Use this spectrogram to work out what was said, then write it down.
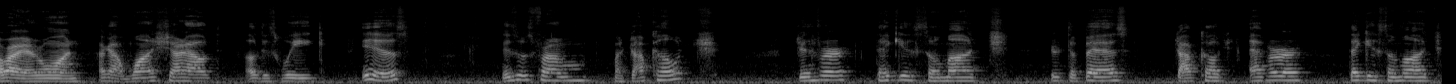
Alright everyone, I got one shout out of this week is, this was from my job coach, Jennifer, thank you so much. You're the best job coach ever. Thank you so much.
